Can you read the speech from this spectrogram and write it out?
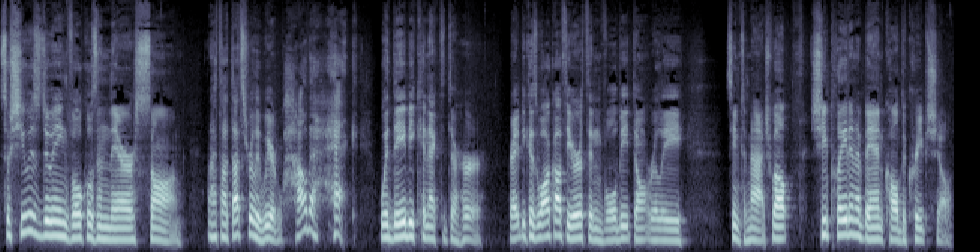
So she was doing vocals in their song. And I thought that's really weird. How the heck would they be connected to her? Right? Because Walk Off the Earth and Volbeat don't really seem to match. Well, she played in a band called The Creep Show.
